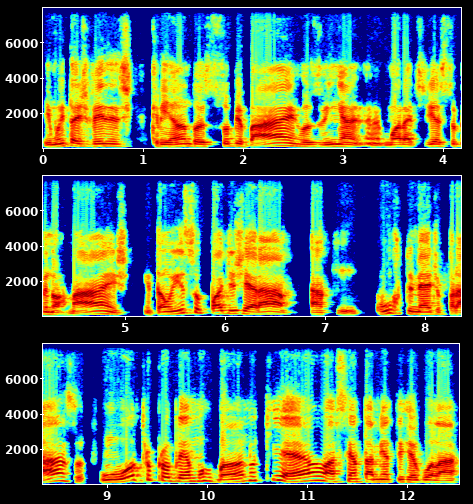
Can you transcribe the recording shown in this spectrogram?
e muitas vezes criando subbairros em eh, moradias subnormais. Então, isso pode gerar a curto e médio prazo, um outro problema urbano que é o assentamento irregular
